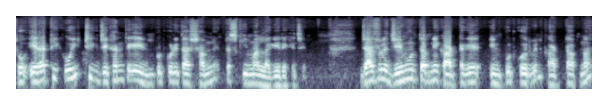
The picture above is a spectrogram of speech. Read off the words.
তো এরা ঠিক ওই, ঠিক যেখান থেকে ইনপুট করি, তার সামনে একটা স্কিমার লাগিয়ে রেখেছে। যার ফলে যে মুহূর্তে আপনি কার্ডটাকে ইনপুট করবেন কার্ডটা আপনার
